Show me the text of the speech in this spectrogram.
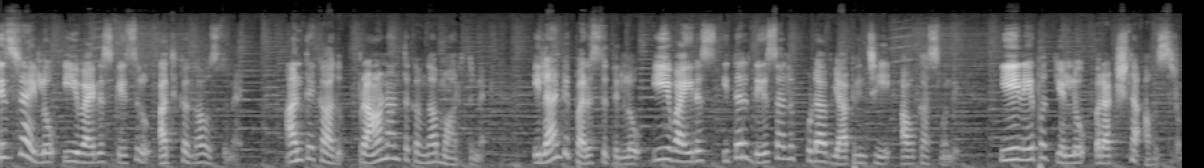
ఇజ్రాయెల్లో ఈ వైరస్ కేసులు అధికంగా వస్తున్నాయి. అంతేకాదు ప్రాణాంతకంగా మారుతున్నాయి. ఇలాంటి పరిస్థితుల్లో ఈ వైరస్ ఇతర దేశాలకు కూడా వ్యాపించే అవకాశం ఉంది. ఈ నేపథ్యంలో రక్షణ అవసరం.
